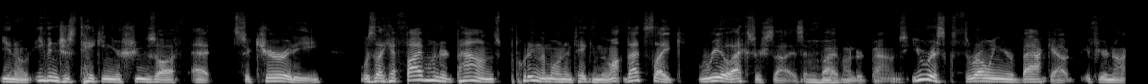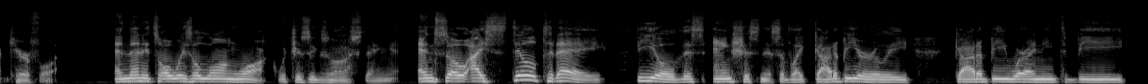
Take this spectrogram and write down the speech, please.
you know even just taking your shoes off at security was like at 500 pounds putting them on and taking them off that's like real exercise at mm-hmm. 500 pounds you risk throwing your back out if you're not careful and then it's always a long walk which is exhausting. And so i still today feel this anxiousness of like gotta be early gotta be where i need to be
